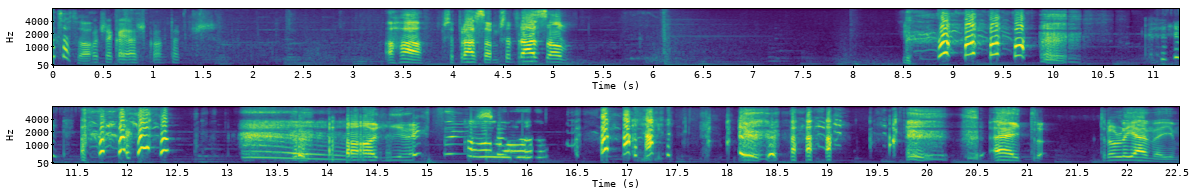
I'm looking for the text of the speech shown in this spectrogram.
A co to? Poczekaj aż kontakt. przy- Aha, przepraszam, przepraszam. o nie chcę już. Ej, tro trolujemy im.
